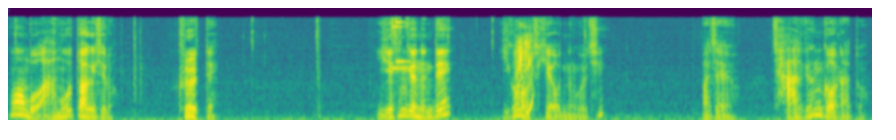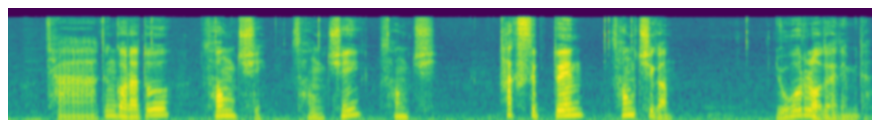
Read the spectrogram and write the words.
어 뭐 아무것도 하기 싫어 그럴 때 이게 생겼는데 이건 어떻게 얻는 거지? 맞아요 작은 거라도 작은 거라도 성취, 성취, 성취. 학습된 성취감. 요거를 얻어야 됩니다.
